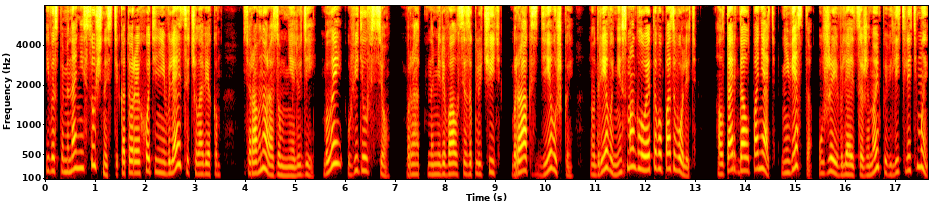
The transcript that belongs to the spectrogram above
и воспоминаний сущности, которая хоть и не является человеком, все равно разумнее людей. Блей увидел все. Брат намеревался заключить брак с девушкой, но древо не смогло этого позволить. Алтарь дал понять, невеста уже является женой повелителя тьмы,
